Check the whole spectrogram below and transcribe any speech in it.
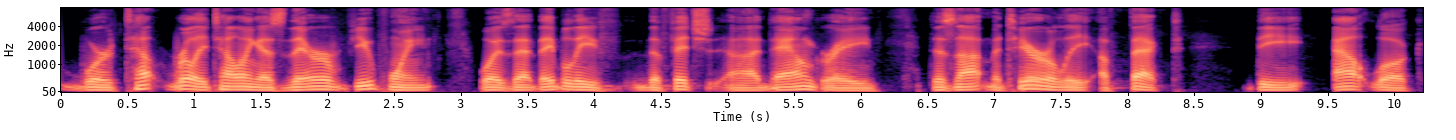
were te- really telling us their viewpoint was that they believe the Fitch uh, downgrade does not materially affect the outlook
